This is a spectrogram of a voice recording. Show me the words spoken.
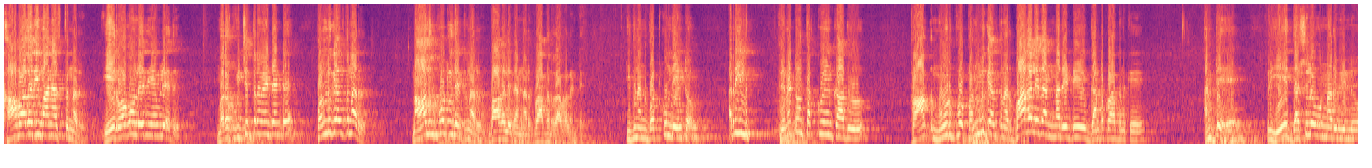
కావాలని మానేస్తున్నారు. ఏ రోగం లేదు ఏం లేదు. మరొక విచిత్రం ఏంటంటే పనులకు వెళ్తున్నారు. నాలుగు పూటలు తింటున్నారు. బాగలేదన్నారు. ప్రార్థన రావాలంటే. ఇది నన్ను పట్టుకుంది ఏంటో? అరే వీళ్ళు తినటం తక్కువేం కాదు. ప్రార్థ నూరు పనులకు వెళ్తున్నారు. బాగాలేదంటున్నారు ఏంటి గంట ప్రార్థనకి? అంటే ఇప్పుడు ఏ దశలో ఉన్నారు వీళ్ళు?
